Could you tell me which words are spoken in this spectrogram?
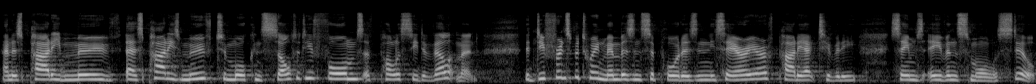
and as, party move, as parties move to more consultative forms of policy development, the difference between members and supporters in this area of party activity seems even smaller still.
